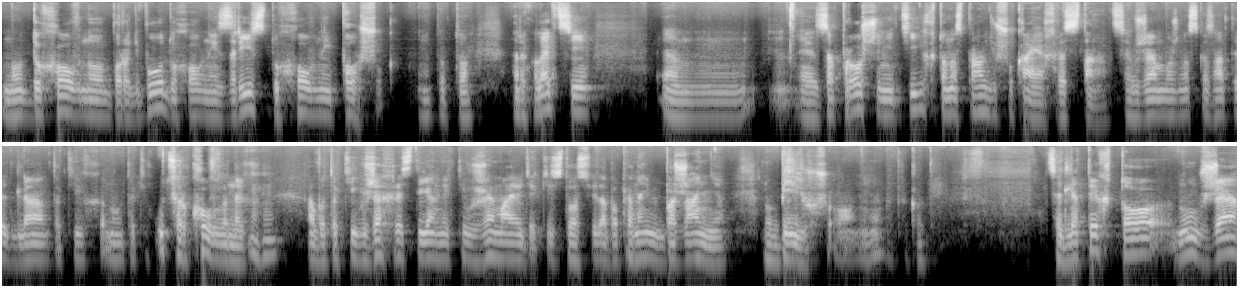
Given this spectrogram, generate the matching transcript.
ну, духовну боротьбу, духовний зріст, духовний пошук. Тобто на реколекції ем, е, запрошені ті, хто насправді шукає Христа. Це вже можна сказати для таких, ну, таких уцерковлених або таких вже християн, які вже мають якийсь досвід, або принаймні бажання ну, більшого. Ні? Наприклад. Це для тих, хто ну, вже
